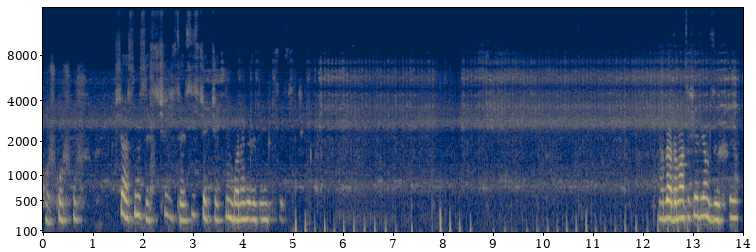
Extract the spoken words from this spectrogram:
Koş koş koş. İşte aslında sessiz, sessiz çekecektim. Bana göre değil sessiz. Abi adama ateş ediyorum zırhlı.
